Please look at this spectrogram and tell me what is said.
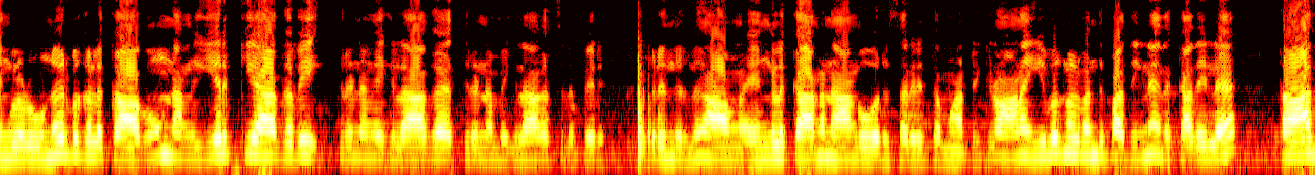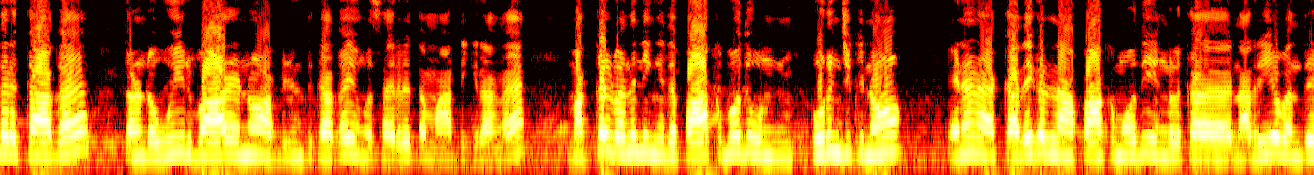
எங்களோட உணர்வுகளுக்காகவும் நாங்கள் இயற்கையாகவே திருநங்கைகளாக திருநங்கைகளாக சில பேர் இருந்திருந்து அவங்க எங்களுக்காக நாங்கள் ஒரு சரீரத்தை மாற்றிக்கிறோம். ஆனால் இவங்கள் வந்து பார்த்திங்கன்னா இந்த கதையில் காதலுக்காக தன்னோட உயிர் வாழணும் அப்படின்றதுக்காக இவங்க சரீரத்தை மாட்டிக்கிறாங்க மக்கள் வந்து நீங்கள் இதை பார்க்கும்போது உன் புரிஞ்சுக்கணும். ஏன்னா நான் கதைகள் நான் பார்க்கும்போது எங்களுக்கு நிறைய வந்து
